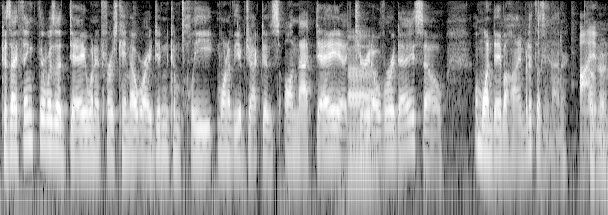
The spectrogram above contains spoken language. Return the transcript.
Because I think there was a day when it first came out where I didn't complete one of the objectives on that day. I carried Uh. over a day, so I'm one day behind, but it doesn't matter. I'm Okay.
